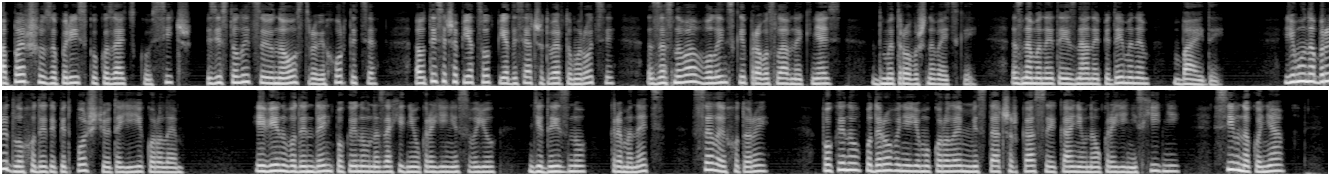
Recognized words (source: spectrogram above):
а першу Запорізьку козацьку Січ зі столицею на острові Хортиця в 1554 році заснував Волинський православний князь Дмитро Вишневецький, знаменитий і знаний під іменем Байди. Йому набридло ходити під Польщею та її королем, і він в один день покинув на Західній Україні свою дідизну, Кременець, села й хутори, покинув подаровані йому королем міста Черкаси і Канів на Україні Східній, сів на коня,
